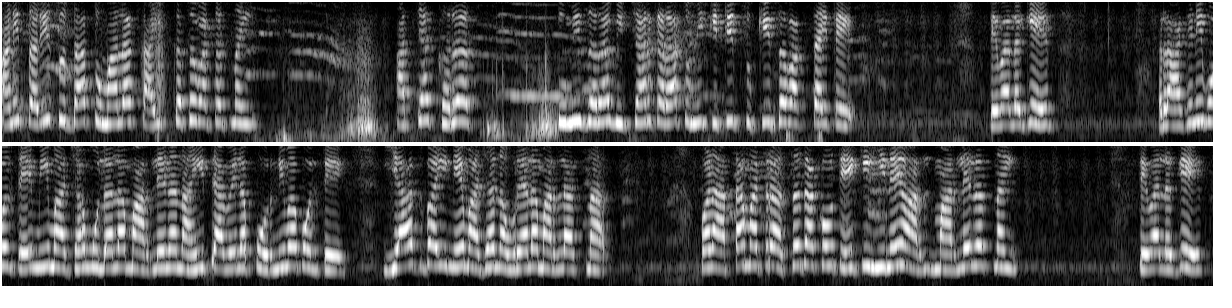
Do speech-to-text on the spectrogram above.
आणि तरीसुद्धा तुम्हाला काहीच कसं वाटत नाही. आत्या खरंच तुम्ही जरा विचार करा तुम्ही किती चुकीचं वागताय ते. तेव्हा लगेच रागिणी बोलते मी माझ्या मुलाला मारलेलं नाही त्यावेळेला पौर्णिमा बोलते. याच बाईने माझ्या नवऱ्याला मारला असणार. पण आता मात्र असं दाखवते की हिने मार मारलेलंच नाही. तेव्हा लगेच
